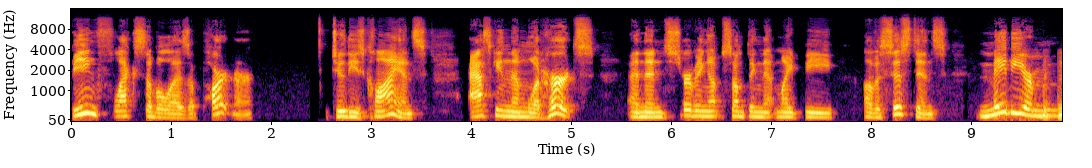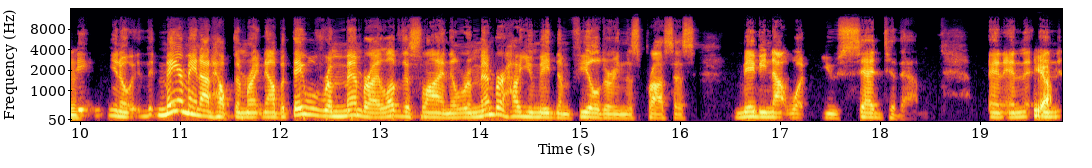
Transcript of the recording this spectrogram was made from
Being flexible as a partner to these clients asking them what hurts and then serving up something that might be of assistance maybe or Mhm. you know may or may not help them right now but they will remember i love this line they'll remember how you made them feel during this process maybe not what you said to them and and, Yeah. and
